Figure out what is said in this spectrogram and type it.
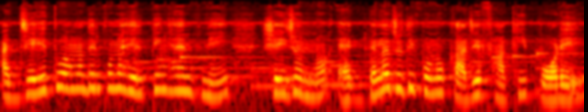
আর যেহেতু আমাদের কোনো হেল্পিং হ্যান্ড নেই, সেই জন্য একবেলা যদি কোনো কাজে ফাঁকি পড়ে,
